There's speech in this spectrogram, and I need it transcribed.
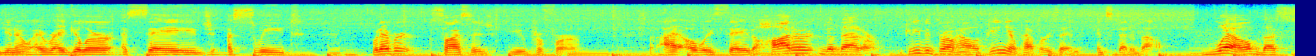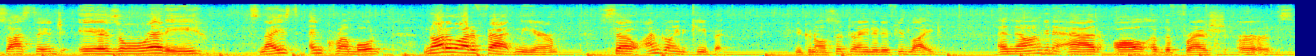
you know, a regular, a sage, a sweet, whatever sausage you prefer. But I always say the hotter, the better. You can even throw jalapeno peppers in instead of bell. Well, the sausage is ready. It's nice and crumbled. Not a lot of fat in here, so I'm going to keep it. You can also drain it if you'd like. And now I'm gonna add all of the fresh herbs.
